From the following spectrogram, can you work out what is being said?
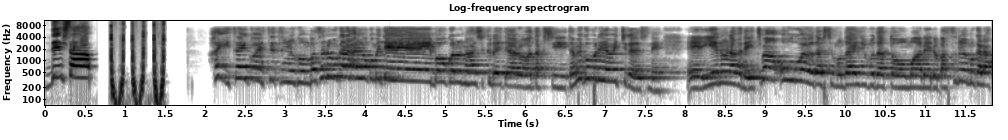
でしたはい、最後は施設入魂バスルームから愛を込めて、ボーカルの端くれである私、タメコブレアウィッチがですね、えー、家の中で一番大声を出しても大丈夫だと思われるバスルームから、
